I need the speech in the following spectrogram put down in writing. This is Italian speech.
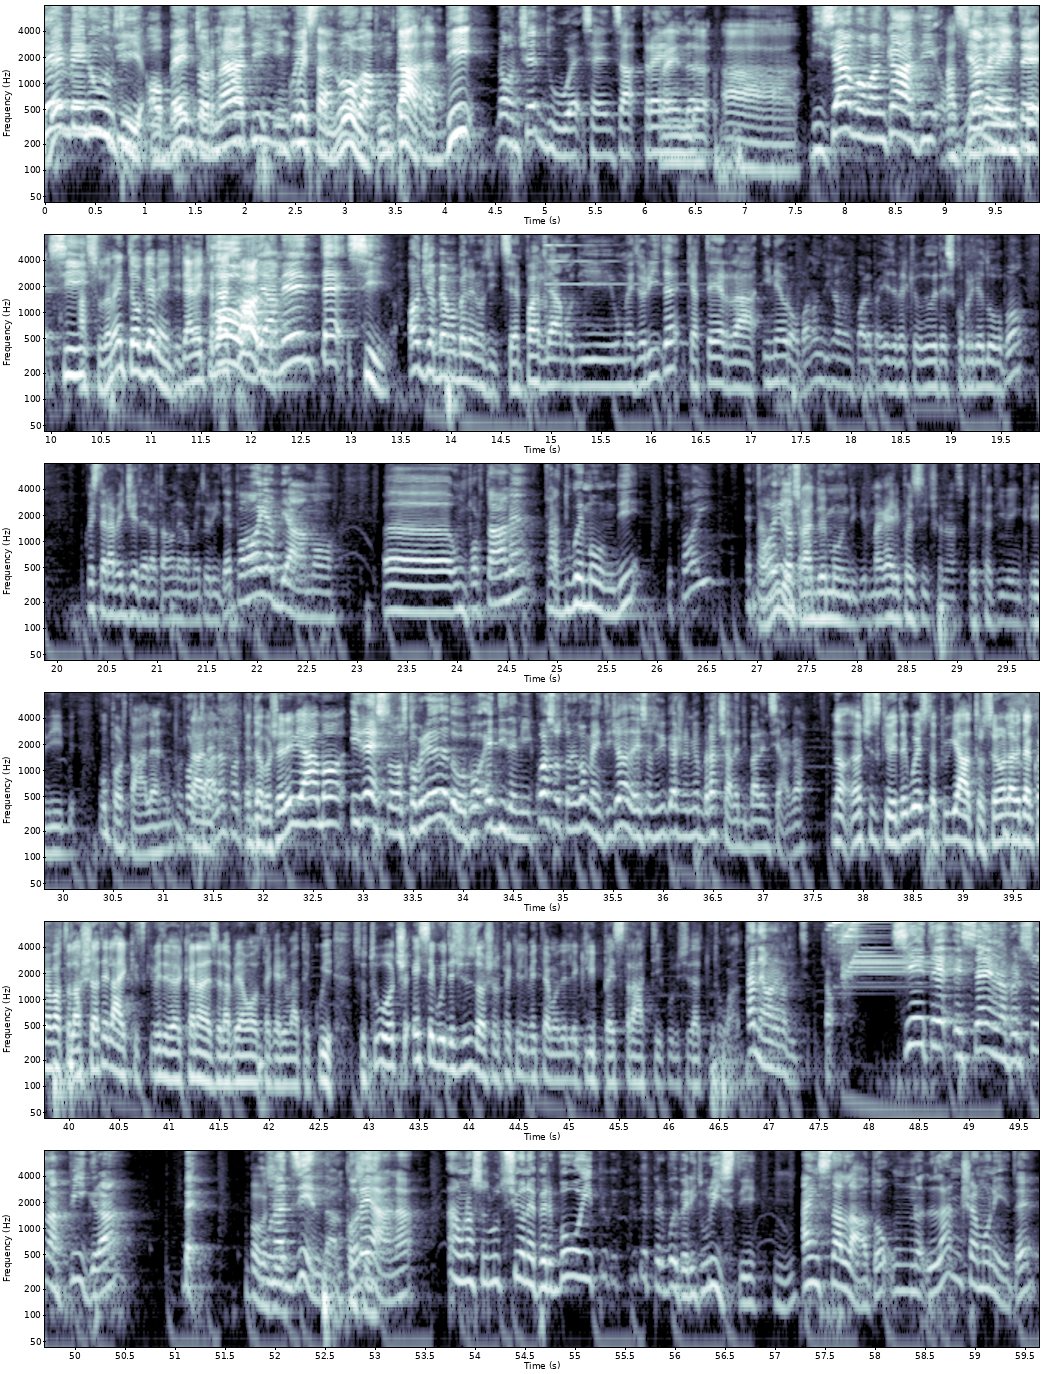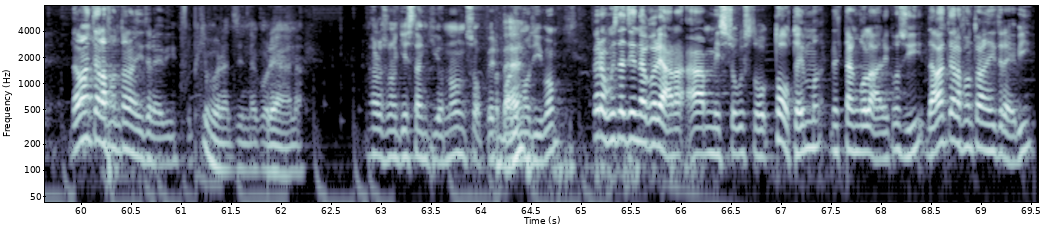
Benvenuti o bentornati in questa nuova puntata di Non c'è due senza trend. Trend. Ah, Vi siamo mancati? assolutamente Ovviamente sì. Assolutamente, ovviamente. Ti metti d'accordo? Ovviamente sì. Oggi abbiamo belle notizie. Parliamo di un meteorite che atterra in Europa. Non diciamo in quale paese perché lo dovete scoprire dopo. Questa era Vegeta, in realtà non era un meteorite. Poi abbiamo eh, un portale tra due mondi. E poi. E No, poi non lo tra scop- due mondi, che magari poi sì, c'è aspettative incredibili. Un portale, un, portale, portale, un portale. E dopo ci arriviamo. Il resto lo scoprirete dopo. E ditemi qua sotto nei commenti già adesso se vi piace il mio bracciale di Balenciaga. No, non ci scrivete questo, più che altro se non l'avete ancora fatto lasciate like, iscrivetevi al canale se è la prima volta che arrivate qui su Twitch e seguiteci sui social perché gli mettiamo delle clip estratti, curiosità e tutto quanto. Andiamo alle notizie. Ciao. Siete e sei una persona pigra? Beh, Un un'azienda Un coreana ha una soluzione per voi, più che, più che per voi, per i turisti. Mm. Ha installato un lanciamonete davanti alla fontana di Trevi. Perché poi è un'azienda coreana? Me lo sono chiesto anch'io, non so per Vabbè. quale motivo. Però questa azienda coreana ha messo questo totem rettangolare così davanti alla fontana di Trevi,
